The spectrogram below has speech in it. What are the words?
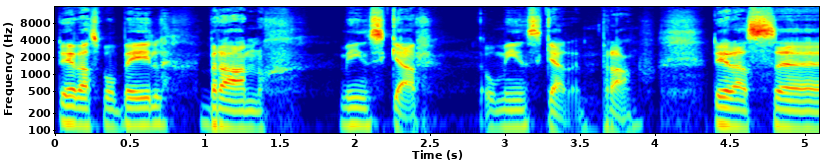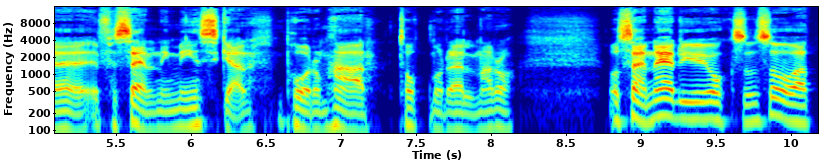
deras mobilbransch minskar. Och minskar bransch. Deras eh, försäljning minskar på de här toppmodellerna. Då. Och sen är det ju också så att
